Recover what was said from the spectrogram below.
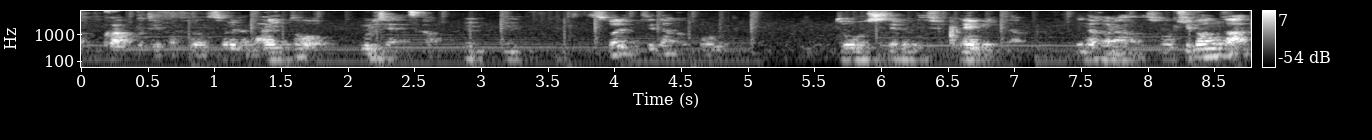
ックアップというかそれがないと無理じゃないですか。それってなんかこうどうしてるんでしょうねみんな。だからその基盤があっ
